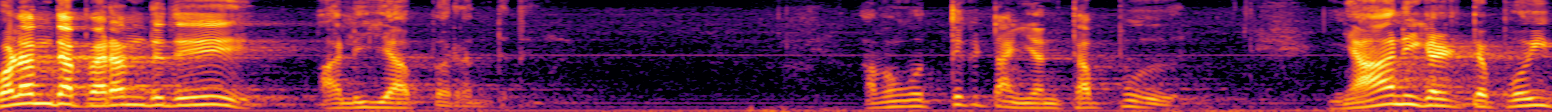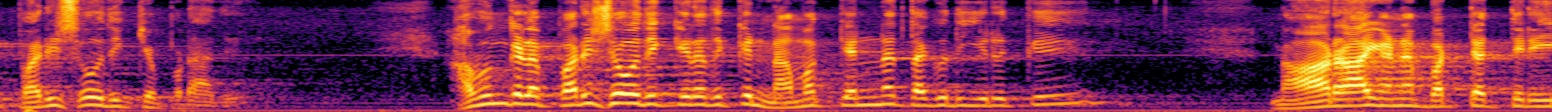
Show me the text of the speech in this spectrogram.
குழந்தை பிறந்தது அலியா பிறந்தது. அவன் ஒத்துக்கிட்டான் என் தப்பு. ஞானிகள்கிட்ட போய் பரிசோதிக்கப்படாது. அவங்கள பரிசோதிக்கிறதுக்கு நமக்கென்ன தகுதி இருக்குது நாராயண பட்டத்திரி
